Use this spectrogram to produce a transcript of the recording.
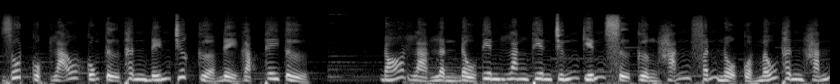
rốt cuộc lão cũng tự thân đến trước cửa để gặp thê tử. Đó là lần đầu tiên Lăng Thiên chứng kiến sự cường hãn phẫn nộ của mẫu thân hắn.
